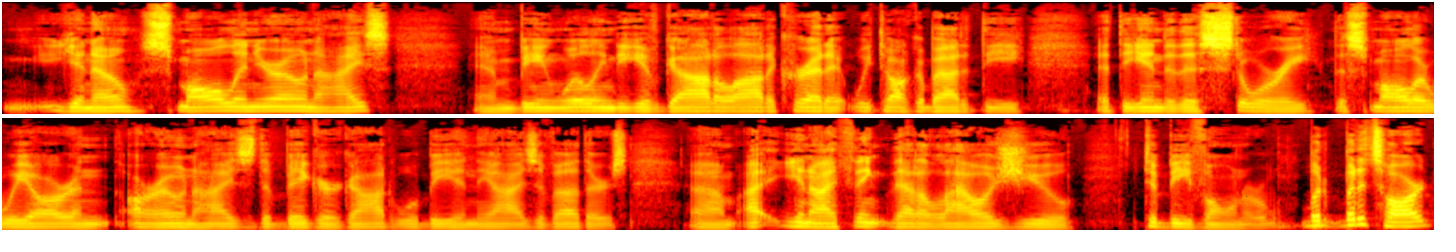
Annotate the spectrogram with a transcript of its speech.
you know, small in your own eyes and being willing to give God a lot of credit. We talk about at the at the end of this story, the smaller we are in our own eyes, the bigger God will be in the eyes of others. Um, I, you know, I think that allows you to be vulnerable, but but it's hard,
